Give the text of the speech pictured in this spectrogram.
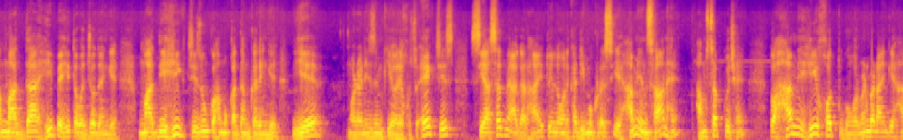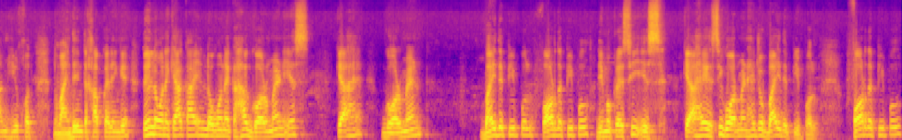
हम मादा ही पे ही तवज्जो देंगे, मादी ही चीज़ों को हम मुकदम करेंगे, ये मॉडर्निज़म की और एक एक चीज़, सियासत में अगर आए तो इन लोगों ने कहा डेमोक्रेसी है, हम इंसान हैं, हम सब कुछ हैं तो हम ही ख़ुद गवर्नमेंट बनाएँगे, हम ही ख़ुद नुमाइंदे इंतखब करेंगे। तो इन लोगों ने क्या कहा? इन लोगों ने कहा गवर्नमेंट इस क्या है? Government by the people for the people democracy is क्या है ऐसी गवर्नमेंट है जो by the people for the people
